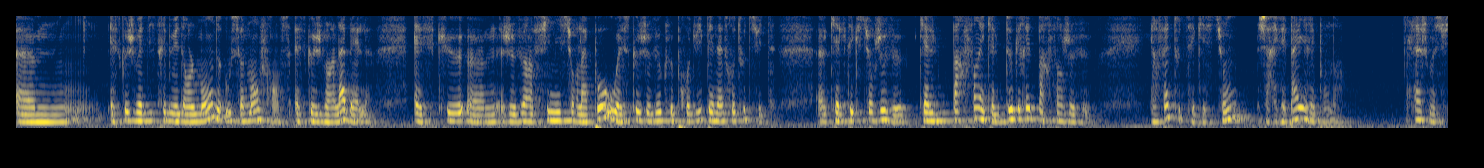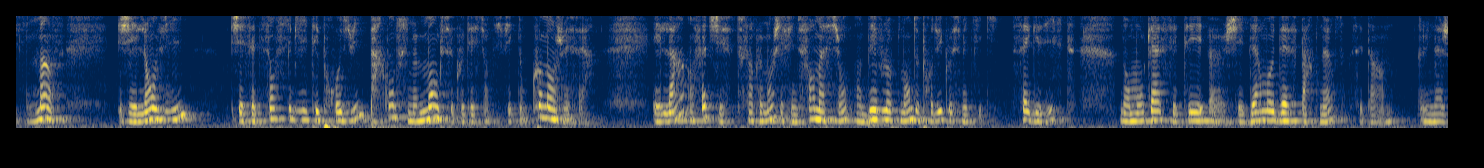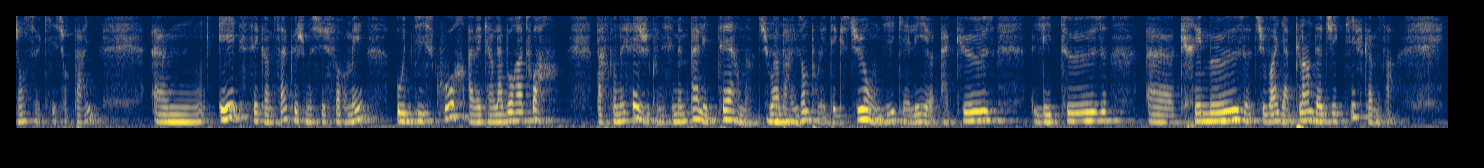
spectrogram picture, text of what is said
Est-ce que je veux être distribué dans le monde ou seulement en France? Est-ce que je veux un label? Est-ce que je veux un fini sur la peau ou est-ce que je veux que le produit pénètre tout de suite? Quelle texture je veux? Quel parfum et quel degré de parfum je veux? Et en fait, toutes ces questions, j'arrivais pas à y répondre. Et là, je me suis dit, mince, j'ai l'envie, j'ai cette sensibilité produit, par contre, il me manque ce côté scientifique, donc comment je vais faire? Et là, en fait, j'ai tout simplement, j'ai fait une formation en développement de produits cosmétiques. Ça existe. Dans mon cas, c'était euh, chez Dermodev Partners, c'est un, une agence qui est sur Paris. Euh, et c'est comme ça que je me suis formée au discours avec un laboratoire. Parce qu'en effet, je ne connaissais même pas les termes. Tu vois, par mm. exemple, pour les textures, on dit qu'elle est euh, aqueuse, laiteuse, euh, crémeuse. Tu vois, il y a plein d'adjectifs comme ça.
